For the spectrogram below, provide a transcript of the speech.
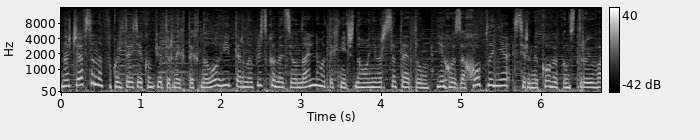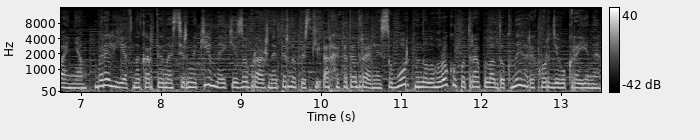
Навчався на факультеті комп'ютерних технологій Тернопільського національного технічного університету. Його захоплення сірникове конструювання. Барельєфна картина сірників, на якій зображений Тернопільський архікатедральний собор, минулого року потрапила до книги рекордів України.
